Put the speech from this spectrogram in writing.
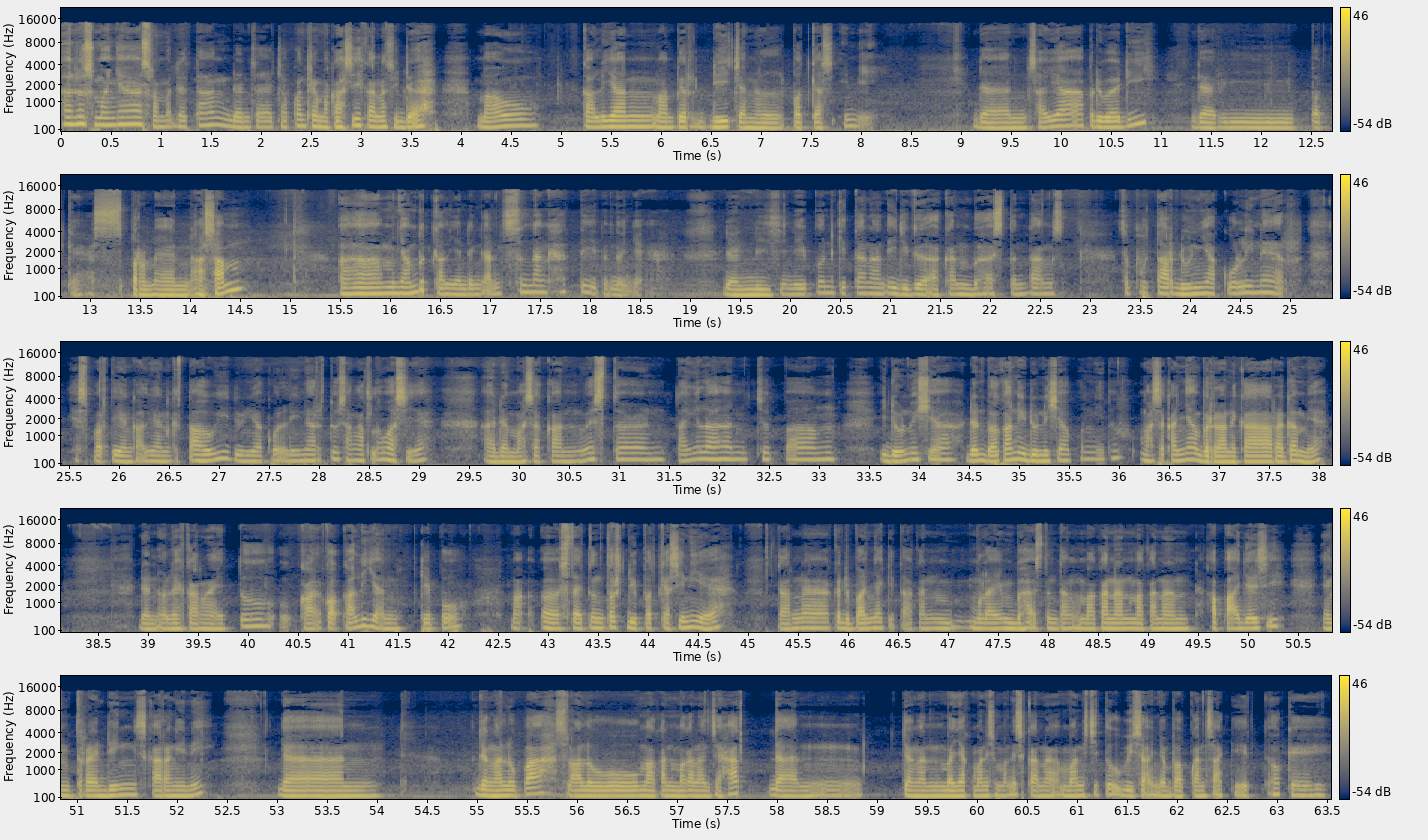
Halo semuanya, selamat datang dan saya ucapkan terima kasih karena sudah mau kalian mampir di channel podcast ini. Dan saya pribadi dari podcast Permen Asam uh, menyambut kalian dengan senang hati tentunya. Dan di sini pun kita nanti juga akan bahas tentang seputar dunia kuliner. Ya seperti yang kalian ketahui dunia kuliner itu sangat luas ya. Ada masakan western, Thailand, Jepang, Indonesia dan bahkan Indonesia pun itu masakannya beraneka ragam ya. Dan oleh karena itu kok kalian kepo uh, stay tune terus di podcast ini ya karena ke depannya kita akan mulai membahas tentang makanan-makanan apa aja sih yang trending sekarang ini dan jangan lupa selalu makan makanan sehat dan jangan banyak manis-manis karena manis itu bisa menyebabkan sakit. Oke. Okay.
